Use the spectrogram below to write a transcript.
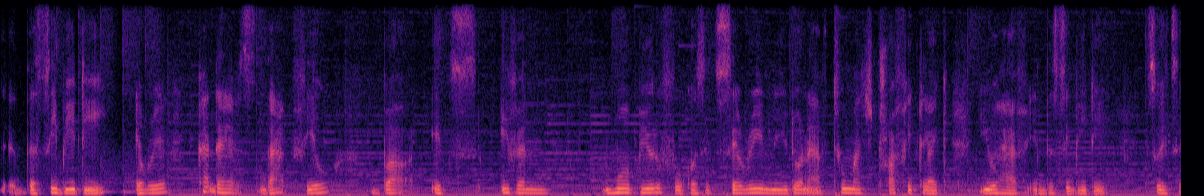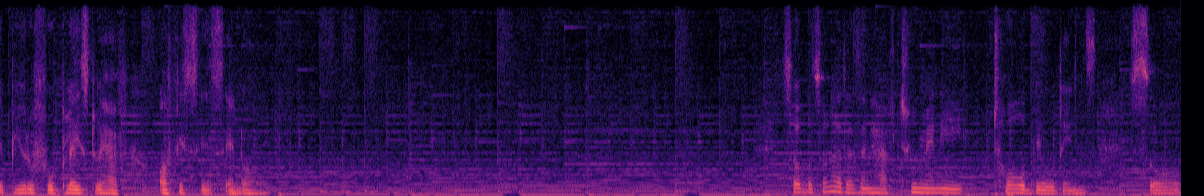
the CBD area kind of has that feel, but it's even more beautiful because it's serene. You don't have too much traffic like you have in the CBD. So it's a beautiful place to have offices and all. So Botswana doesn't have too many tall buildings. So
